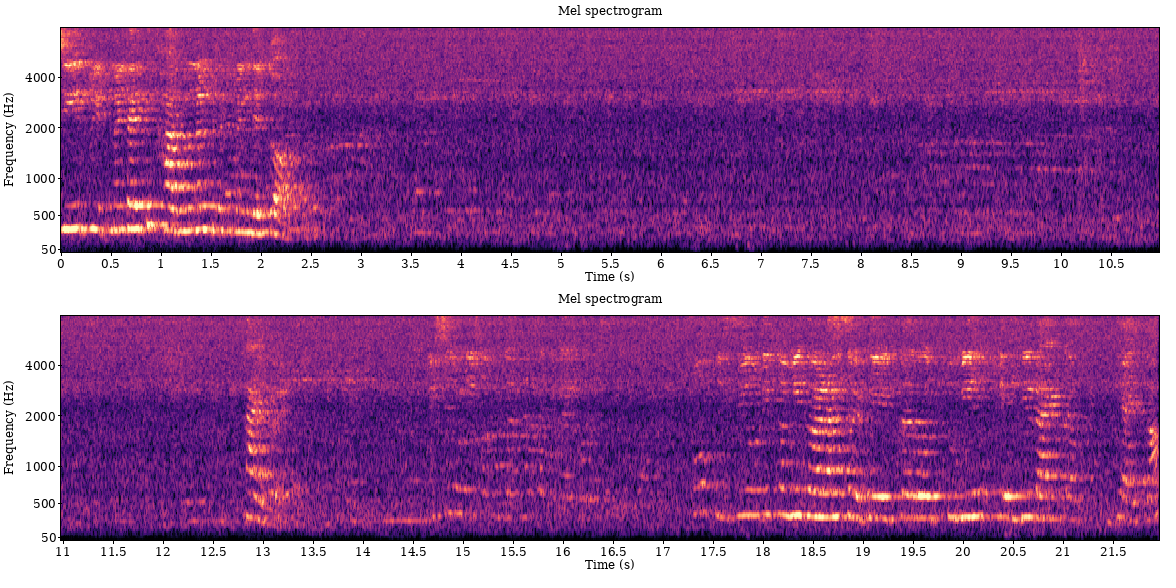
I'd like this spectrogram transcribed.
जी ट्रीटमेंट आहे ती हार्मोनल ट्रीटमेंट देतो आपण. हो कमी करण्यासाठी तर तुम्ही हेल्दी डाएट घ्यायचा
